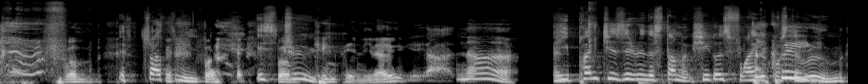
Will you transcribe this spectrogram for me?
from Trust me, from, it's from true. Kingpin. You know, uh, nah. He punches her in the stomach. She goes flying across the room,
